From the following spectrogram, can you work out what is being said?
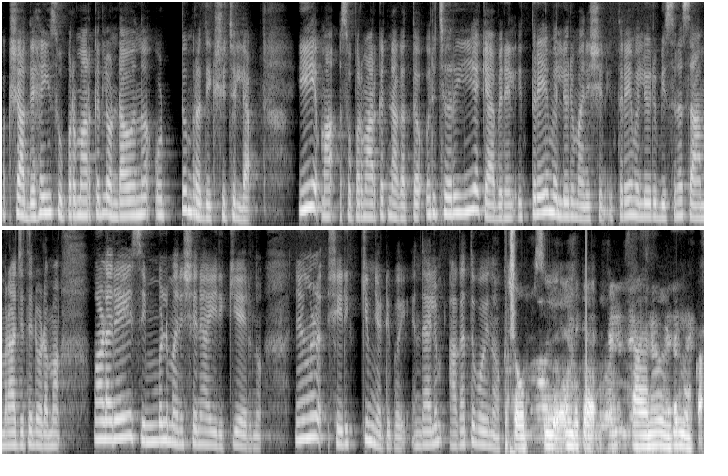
പക്ഷെ അദ്ദേഹം ഈ സൂപ്പർ മാർക്കറ്റിൽ ഉണ്ടാവുമെന്ന് ഒട്ടും പ്രതീക്ഷിച്ചില്ല. ഈ സൂപ്പർ മാർക്കറ്റിനകത്ത് ഒരു ചെറിയ ക്യാബിനിൽ ഇത്രയും വലിയൊരു മനുഷ്യൻ ഇത്രയും വലിയൊരു ബിസിനസ് സാമ്രാജ്യത്തിന്റെ ഉടമ വളരെ സിമ്പിൾ മനുഷ്യനായി ഇരിക്കുകയായിരുന്നു ഞങ്ങൾ ശരിക്കും ഞെട്ടിപ്പോയി. എന്തായാലും അകത്ത് പോയി നോക്കാം. എന്തൊക്കെ നോക്കാം.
